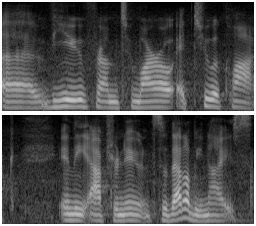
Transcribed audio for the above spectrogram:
a view from tomorrow at 2 o'clock in the afternoon, so that'll be nice.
